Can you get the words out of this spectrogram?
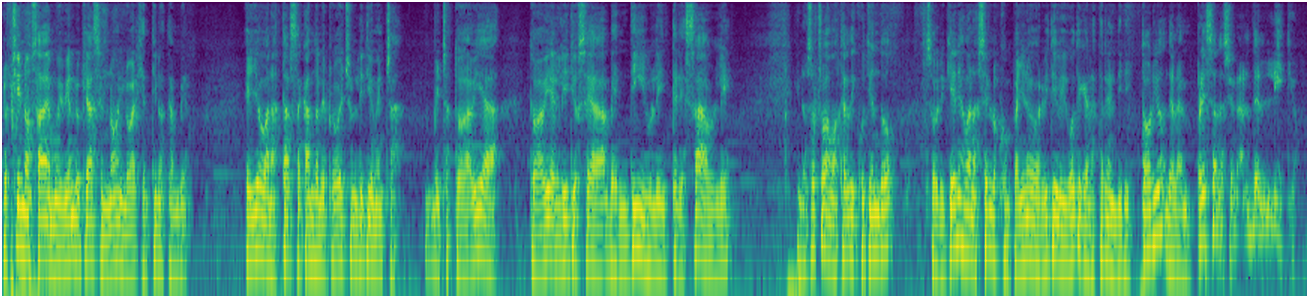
Los chinos saben muy bien lo que hacen, ¿no? Y los argentinos también. Ellos van a estar sacándole provecho al litio mientras, mientras todavía, todavía el litio sea vendible, interesable. Y nosotros vamos a estar discutiendo sobre quiénes van a ser los compañeros de Barbita y Bigote que van a estar en el directorio de la Empresa Nacional del Litio.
